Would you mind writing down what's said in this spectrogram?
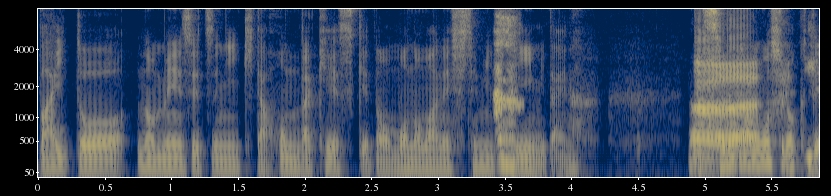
バイトの面接に来た本田圭佑のモノマネしてみたり みたいな。でそれが面白くて。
